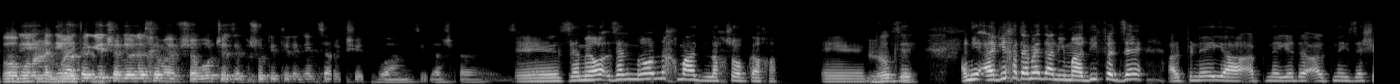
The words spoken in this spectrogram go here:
בואו בואו נגיד. אני רק אגיד שאני הולך עם האפשרות שזה פשוט אינטליגנציה רגשית גבוהה מצידה של... אה, זה מאוד נחמד לחשוב ככה. אה, אוקיי. אני אגיד לך את האמת, אני מעדיף את זה על פני זה ש...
